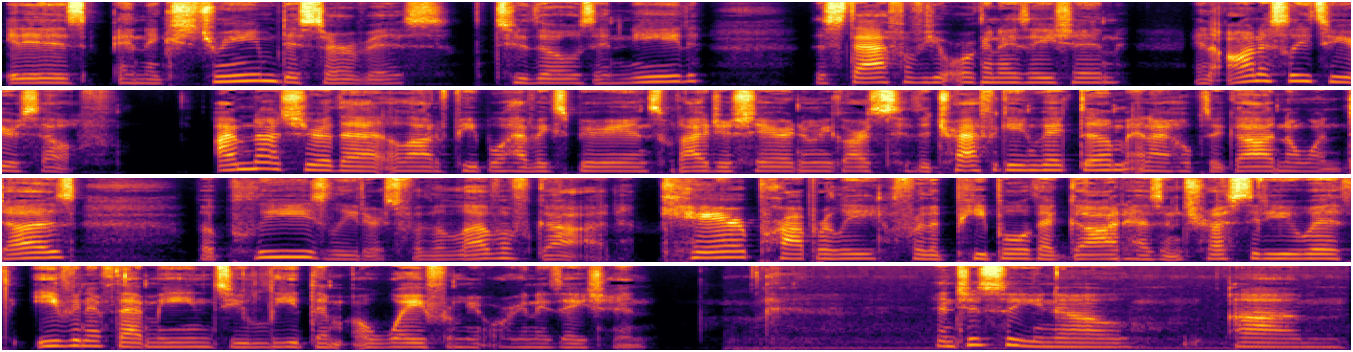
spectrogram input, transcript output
It is an extreme disservice to those in need, the staff of your organization, and honestly to yourself. I'm not sure that a lot of people have experienced what I just shared in regards to the trafficking victim, and I hope to God no one does. But please, leaders, for the love of God, care properly for the people that God has entrusted you with, even if that means you lead them away from your organization. And just so you know, um,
